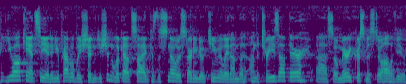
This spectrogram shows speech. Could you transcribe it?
you all can't see it, and you probably shouldn't. You shouldn't look outside because the snow is starting to accumulate on the, on the trees out there. Uh, so, Merry Christmas to all of you.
